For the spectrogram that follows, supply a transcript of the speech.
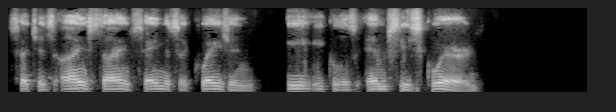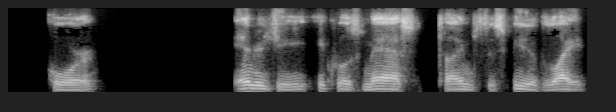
such as Einstein's famous equation E equals mc squared, or energy equals mass times the speed of light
